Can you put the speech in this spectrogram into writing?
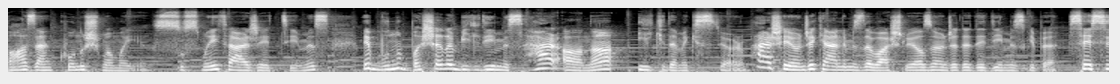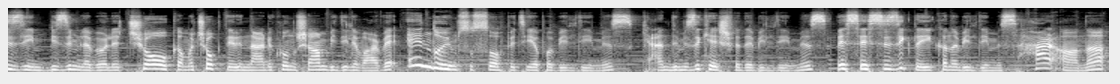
bazen konuşmamayı, susmayı tercih ettiğimiz ve bunu başarabildiğimiz her ana iyi ki demek istiyorum. Her şey önce kendimizde başlıyor az önce de dediğimiz gibi. Sessizliğin bizimle böyle çok ama çok derinlerde konuşan bir dili var ve en doyumsuz sohbeti yapabildiğimiz, kendimizi keşfedebildiğimiz ve sessizlikle yıkanabildiğimiz her ana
